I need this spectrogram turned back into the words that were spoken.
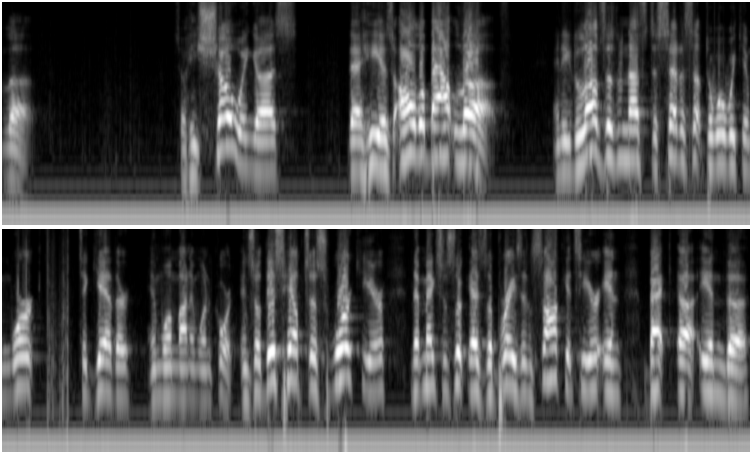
love. So he's showing us that he is all about love. And he loves us enough to set us up to where we can work together in one mind and one accord. And so this helps us work here. That makes us look as the brazen sockets here in back uh, in the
